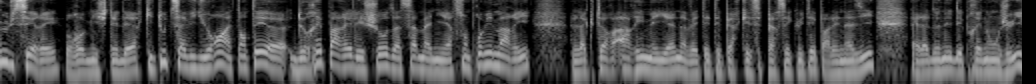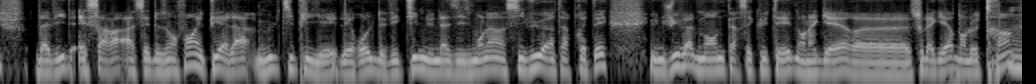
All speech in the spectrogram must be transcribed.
ulcéré Romy Schneider qui toute sa vie durant a tenté euh, de réparer les choses à sa manière. Son premier mari, l'acteur Harry Meyen, avait été persécuté par les nazis. Elle a donné des prénoms juifs, David et Sarah, à ses deux enfants, et puis elle a multiplié les rôles de victimes du nazisme. On l'a ainsi vu interpréter une juive allemande persécutée dans la guerre, euh, sous la guerre, dans le train, mm.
